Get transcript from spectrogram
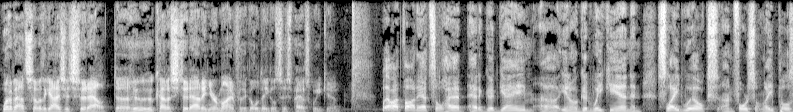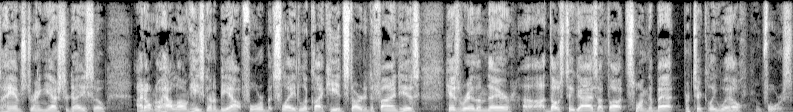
What about some of the guys that stood out? Uh, who who kind of stood out in your mind for the Golden Eagles this past weekend? Well, I thought Etzel had had a good game, uh, you know, a good weekend, and Slade Wilks unfortunately pulls a hamstring yesterday, so I don't know how long he's going to be out for. But Slade looked like he had started to find his his rhythm there. Uh, those two guys, I thought, swung the bat particularly well for us.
